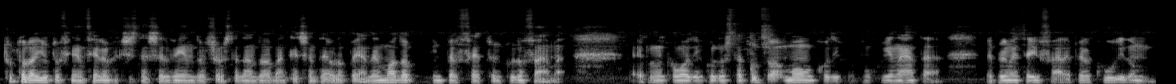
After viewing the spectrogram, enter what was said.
Tutto l'aiuto finanziario che ci sta servendo lo sta dando la Banca Centrale Europea nel modo imperfetto in cui lo fa, ma è l'unico modo in cui lo statuto monco con cui è nata le permette di fare, per cui non,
